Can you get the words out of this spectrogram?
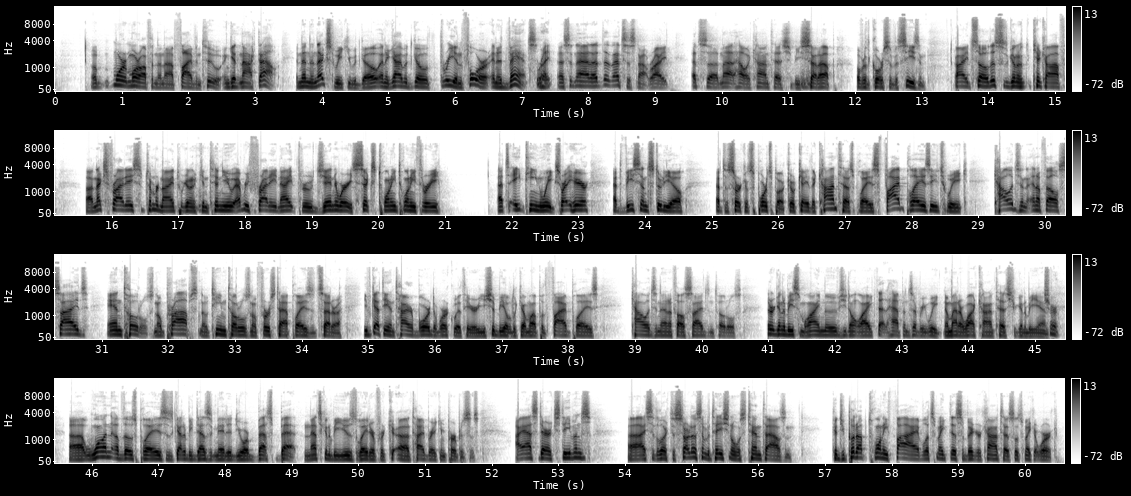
more more often than not five and two, and get knocked out. And then the next week you would go, and a guy would go three and four in advance. Right. And I said, nah, that, that's just not right. That's uh, not how a contest should be set up over the course of a season. All right, so this is going to kick off uh, next Friday, September 9th. We're going to continue every Friday night through January 6, 2023. That's 18 weeks right here at the VSIN studio at the Circa Sportsbook. Okay, the contest plays five plays each week, college and NFL sides and totals. No props, no team totals, no first tap plays, etc. You've got the entire board to work with here. You should be able to come up with five plays, college and NFL sides and totals. There are going to be some line moves you don't like. That happens every week, no matter what contest you're going to be in. Sure. Uh, one of those plays has got to be designated your best bet, and that's going to be used later for uh, tie breaking purposes. I asked Derek Stevens, uh, I said, look, the Stardust Invitational was 10,000. Could you put up 25? Let's make this a bigger contest. Let's make it work.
